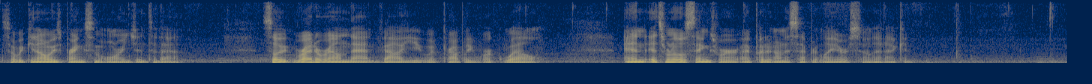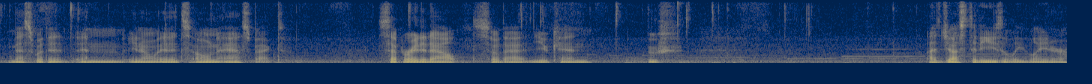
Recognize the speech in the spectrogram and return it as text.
So we can always bring some orange into that. So right around that value would probably work well. And it's one of those things where I put it on a separate layer so that I can mess with it in, you know, in its own aspect. Separate it out so that you can, oof, adjust it easily later.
